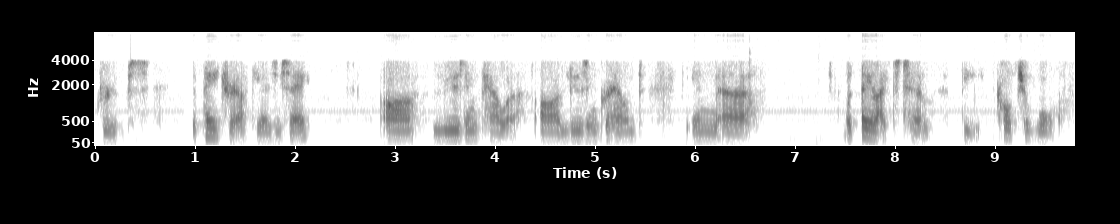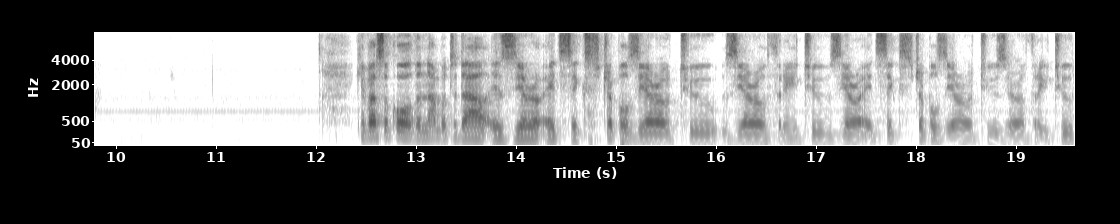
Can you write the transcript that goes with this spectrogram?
groups, the patriarchy, as you say, are losing power, are losing ground in uh, what they like to term the culture war. Give us a call. The number to dial is 086 2032 086 2032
